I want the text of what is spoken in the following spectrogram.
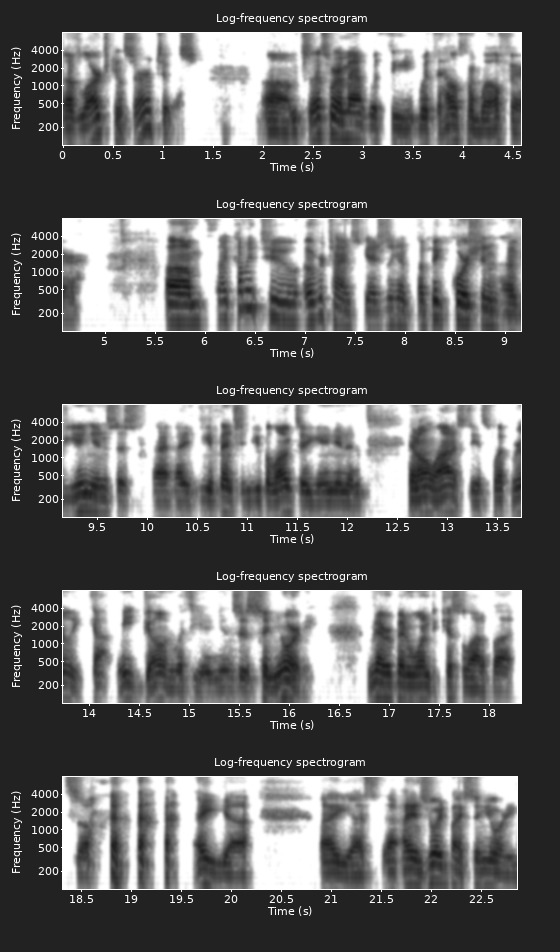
of large concern to us. Um, so that's where I'm at with the with the health and welfare. Um, coming to overtime scheduling, a, a, big portion of unions as uh, you mentioned you belong to a union, and in all honesty, it's what really got me going with the unions is seniority. I've never been one to kiss a lot of butt, so I uh, I uh, I enjoyed my seniority.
